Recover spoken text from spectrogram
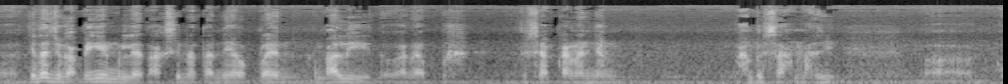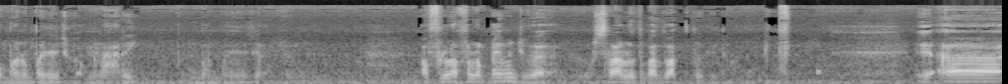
uh, kita juga ingin melihat aksi Nathaniel Klein kembali itu karena itu sayap kanan yang hampir sama sih. Uh, umpan-umpannya juga menarik. Umpan-umpannya juga overlap-overlapnya juga selalu tepat waktu gitu. Uh,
